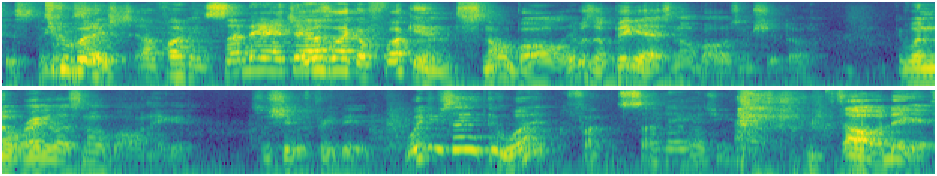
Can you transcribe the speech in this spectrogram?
this nigga- You put a, a fucking sundae at you. It was like a fucking snowball. It was a big ass snowball or some shit though. It wasn't no regular snowball, nigga. So shit was pretty big. What'd you say? Through what? A fucking sundae at you? Oh, nigga.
